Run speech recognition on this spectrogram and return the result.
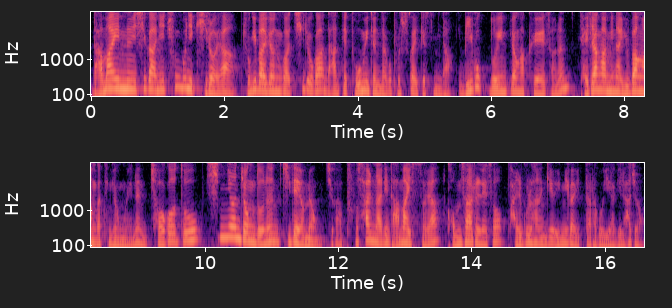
남아있는 시간이 충분히 길어야 조기 발견과 치료가 나한테 도움이 된다고 볼 수가 있겠습니다. 미국 노인병학회에서는 대장암이나 유방암 같은 경우에는 적어도 10년 정도는 기대 여명, 즉 앞으로 살 날이 남아 있어야 검사를 해서 발굴하는 게 의미가 있다라고 이야기를 하죠.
